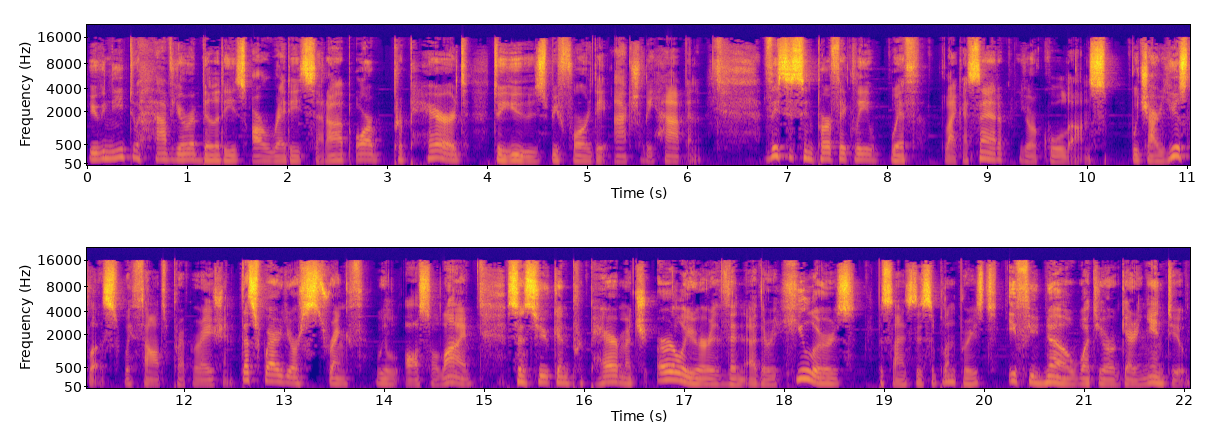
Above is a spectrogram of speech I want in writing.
you need to have your abilities already set up or prepared to use before they actually happen. This is in perfectly with, like I said, your cooldowns which are useless without preparation. That's where your strength will also lie, since you can prepare much earlier than other healers, besides disciplined priests, if you know what you're getting into.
